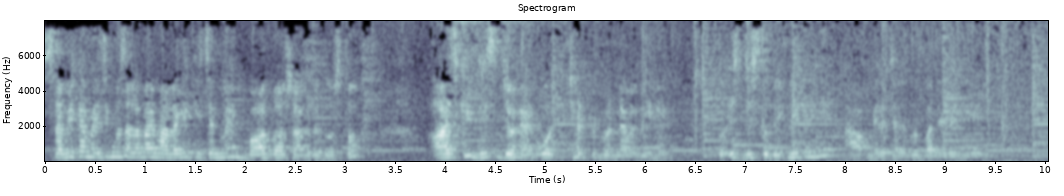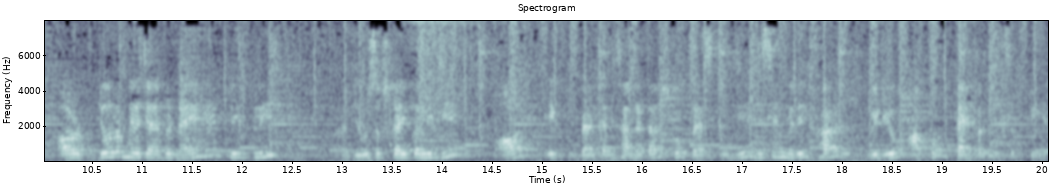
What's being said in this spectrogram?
सभी का मैजिक मसाला बाय माला के किचन में बहुत बहुत स्वागत है दोस्तों। आज की डिश जो है, वो झटपट बनने वाली है। तो इस डिश को देखने के लिए आप मेरे चैनल पर बने रहिए। और जो लोग मेरे चैनल पर नए हैं प्लीज़ प्लीज़ ज़रूर सब्सक्राइब कर लीजिए। और एक बेल का निशान रहता है, उसको प्रेस कीजिए, जिससे मेरी हर वीडियो आपको टाइम पर मिल सकती है।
